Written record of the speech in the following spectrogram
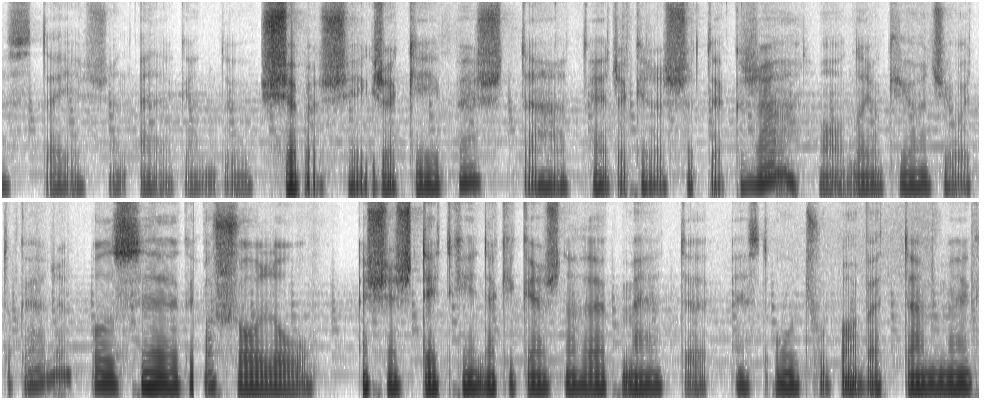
ez teljesen elegendő sebességre képes, tehát erre keressetek rá, ha nagyon kíváncsi vagytok erre. Valószínűleg hasonló SSD-t kéne kikeresnetek, mert ezt olcsóban vettem meg,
